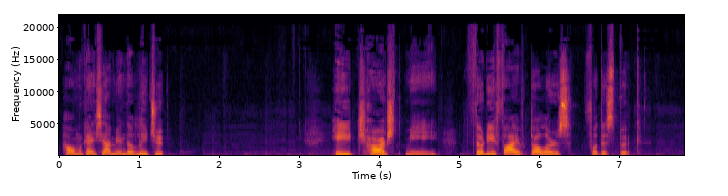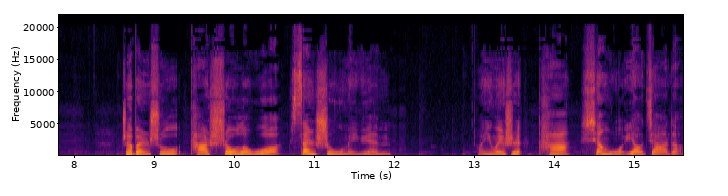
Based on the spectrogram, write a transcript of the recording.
好，我们看下面的例句。He charged me thirty-five dollars for this book。这本书他收了我三十五美元。 啊，因为是他向我要价的，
